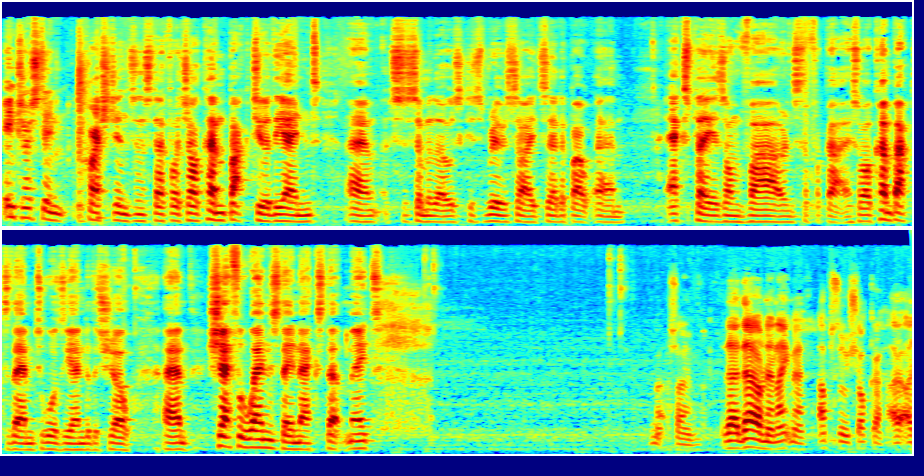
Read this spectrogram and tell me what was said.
interesting questions and stuff, which I'll come back to at the end um, to some of those because Riverside said about um, ex players on VAR and stuff like that. So I'll come back to them towards the end of the show. Um, Sheffield Wednesday next up, mate. Sorry, they're, they're having a nightmare. Absolute shocker. I, I,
